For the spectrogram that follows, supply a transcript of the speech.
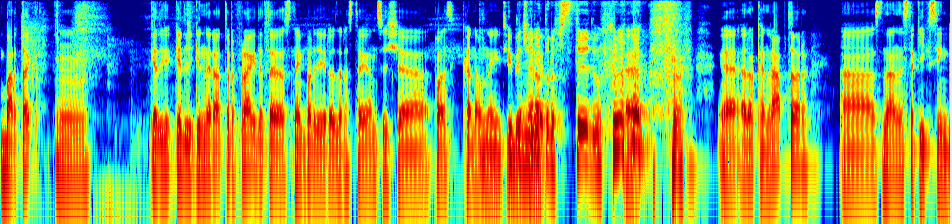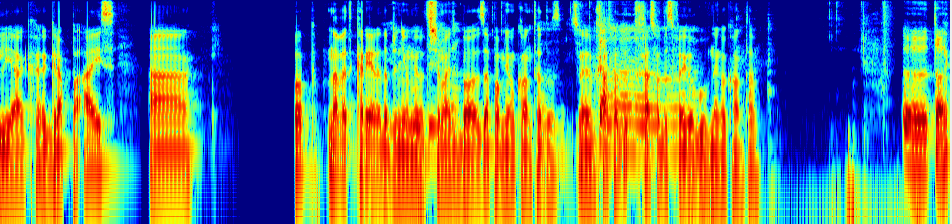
Bartek. Mm, kiedyś generator Friday, teraz najbardziej rozrastający się polski kanał na YouTube. Generator wstydu. e, e, Rock and Raptor, e, znany z takich singli jak Grappa Ice. A Pop nawet karierę dobrze nie umiał utrzymać, bo zapomniał konta do, e, hasła, do, hasła do swojego głównego konta. E, tak.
